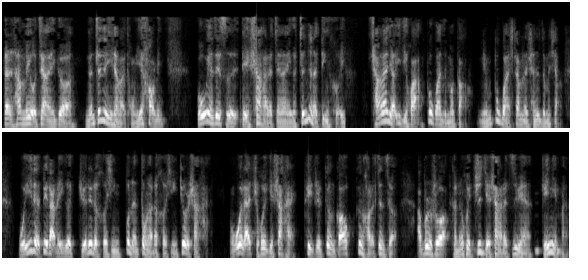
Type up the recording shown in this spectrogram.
但是他没有这样一个能真正意义上的统一号令。国务院这次对上海的这样一个真正的定核，长三角一体化，不管怎么搞，你们不管下面的城市怎么想，唯一的最大的一个绝对的核心，不能动摇的核心就是上海。我未来只会给上海配置更高更好的政策，而不是说可能会肢解上海的资源给你们。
